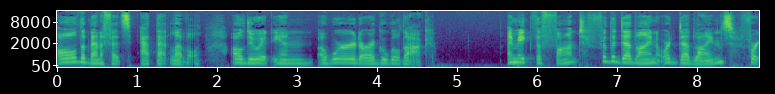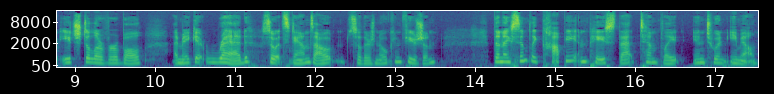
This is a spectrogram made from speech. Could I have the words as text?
all the benefits at that level. I'll do it in a Word or a Google Doc. I make the font for the deadline or deadlines for each deliverable. I make it red so it stands out, so there's no confusion. Then I simply copy and paste that template into an email.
